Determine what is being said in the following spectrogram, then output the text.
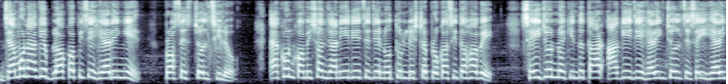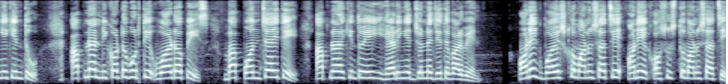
যেমন আগে ব্লক অফিসে হিয়ারিংয়ের প্রসেস চলছিল। এখন কমিশন জানিয়ে দিয়েছে যে নতুন লিস্টটা প্রকাশিত হবে। সেই জন্য কিন্তু তার আগেই যে হিয়ারিং চলছে, সেই হিয়ারিংয়ে কিন্তু আপনার নিকটবর্তী ওয়ার্ড অফিস বা পঞ্চায়েতে আপনারা কিন্তু এই হিয়ারিংয়ের জন্য যেতে পারবেন। অনেক বয়স্ক মানুষ আছে, অনেক অসুস্থ মানুষ আছে।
